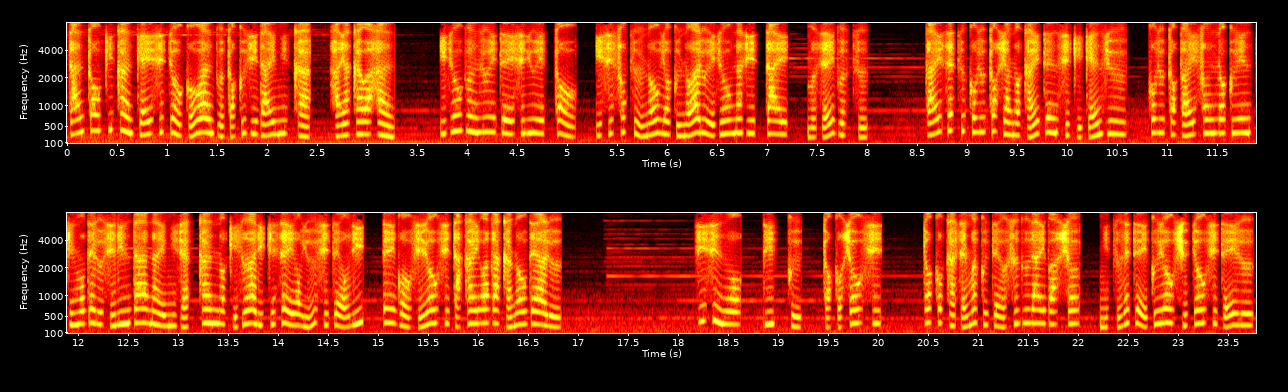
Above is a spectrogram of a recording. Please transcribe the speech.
担当機関警視庁公安部特事第2課、早川藩。異常分類停止ユイット意思疎通能力のある異常な実態、無生物。外接コルト社の回転式拳銃、コルト Python6 インチモデルシリンダー内に若干の傷あり知性を有しており、英語を使用した会話が可能である。自身を、ピック、と呼称し、どこか狭くて薄暗い場所、に連れて行くよう主張している。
